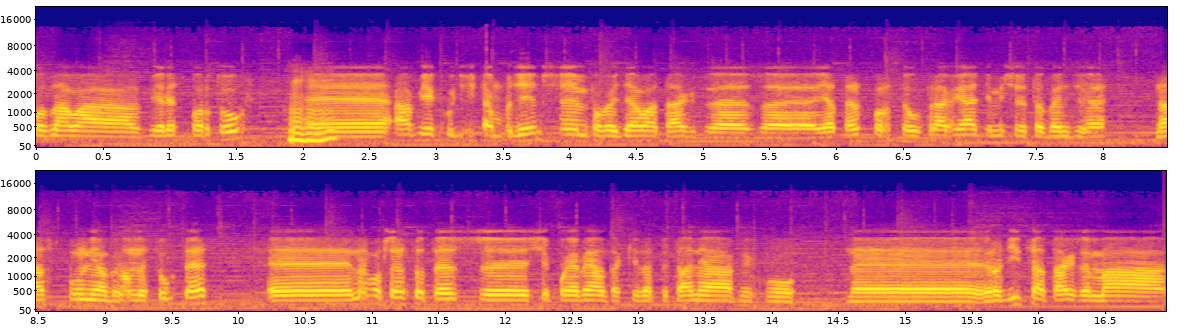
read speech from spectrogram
poznała wiele sportów, Mhm. A w wieku gdzieś tam młodzieńczym powiedziała tak, że, że ja ten sport chcę uprawiać i myślę, że to będzie nasz wspólnie ogromny sukces. E, no bo często też e, się pojawiają takie zapytania w wieku e, rodzica, tak, że ma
